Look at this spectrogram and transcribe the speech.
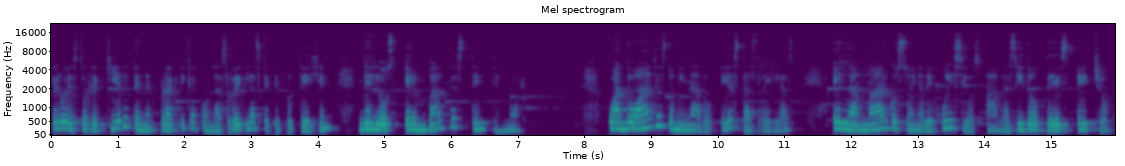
pero esto requiere tener práctica con las reglas que te protegen de los embates del temor. Cuando hayas dominado estas reglas, el amargo sueño de juicios habrá sido deshecho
